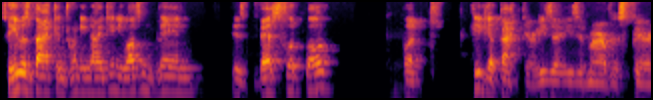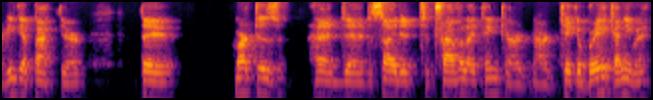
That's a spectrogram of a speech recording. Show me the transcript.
So he was back in 2019. He wasn't playing his best football, but he'll get back there. He's a he's a marvelous player. He'll get back there. The Murtaghs had uh, decided to travel, I think, or, or take a break anyway.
